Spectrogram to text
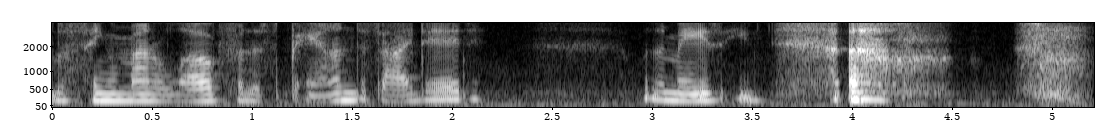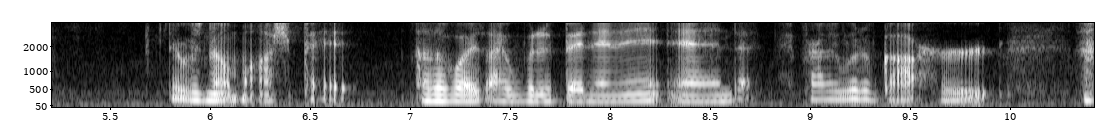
the same amount of love for this band as I did was amazing. there was no mosh pit. Otherwise, I would have been in it and I probably would have got hurt.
